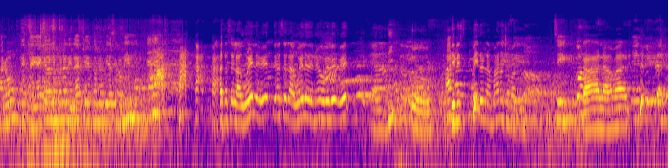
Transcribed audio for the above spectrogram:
Aarón, este, hay que darle buena lilacha, yo también voy a hacer lo mismo. Hasta se la huele, ve, te hace la huele de nuevo, ve, ve, ve. Maldito. Tienes pelo en la mano, chamaco. Sí. A la madre. Este,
